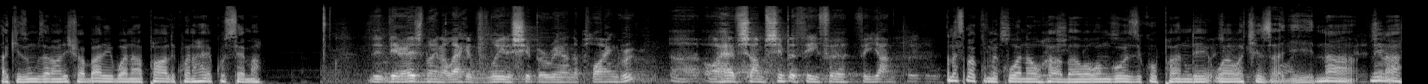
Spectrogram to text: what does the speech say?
Akizungumza na waandishi wa habari, Bwana Power alikuwa na haya kusema. There has been a lack of leadership around the playing group. Uh, I have some sympathy for, for young people. Anasema kumekuwa na uhaba wa uongozi kwa upande wa wachezaji na nina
